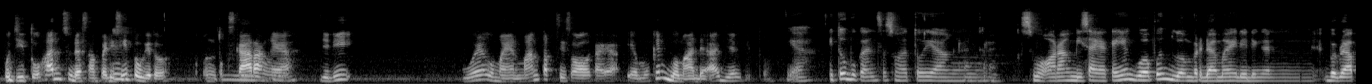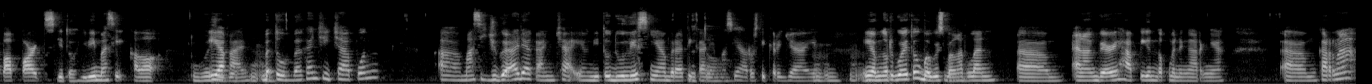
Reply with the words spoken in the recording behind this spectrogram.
puji Tuhan sudah sampai di Hmm. situ gitu untuk sekarang ya jadi gue lumayan mantap sih soal kayak ya mungkin belum ada aja gitu Ya, itu bukan sesuatu yang Keren-keren. semua orang bisa ya. Kayaknya gue pun belum berdamai deh dengan beberapa parts gitu. Jadi masih kalau Gue iya juga. kan, Mm-mm. betul. Bahkan Cica pun uh, masih juga ada kan Ca yang di to-do listnya berarti kan Betul. yang masih harus dikerjain. Mm-mm, mm-mm. Ya menurut gue itu bagus banget Lan. Um, and I'm very happy untuk mendengarnya. Um, karena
